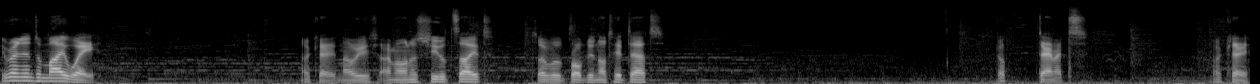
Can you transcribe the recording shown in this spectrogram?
You ran into my way. Okay, now I'm on his shield side, so I will probably not hit that. God damn it. Okay.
